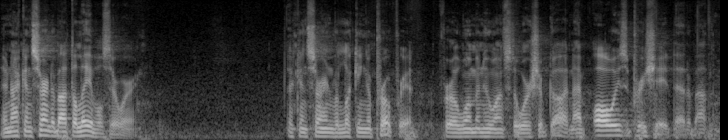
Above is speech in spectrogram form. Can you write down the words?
They're not concerned about the labels they're wearing. They're concerned with looking appropriate for a woman who wants to worship God. And I've always appreciated that about them.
